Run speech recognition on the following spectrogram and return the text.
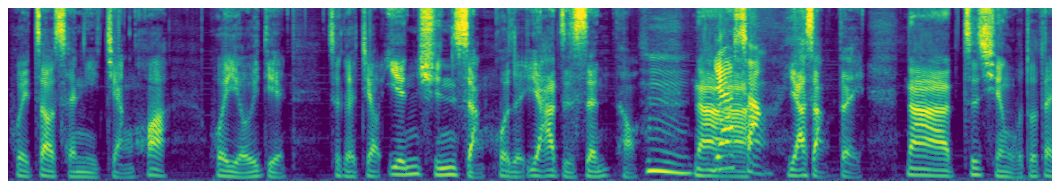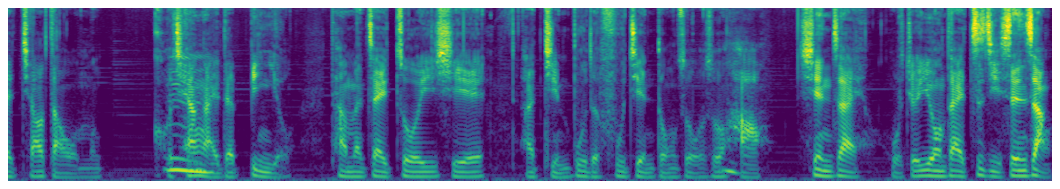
会造成你讲话会有一点这个叫烟熏嗓或者鸭子声，好，嗯，那鸭嗓，鸭嗓，对，那之前我都在教导我们口腔癌的病友，他们在做一些啊颈部的复健动作，我说好，现在我就用在自己身上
